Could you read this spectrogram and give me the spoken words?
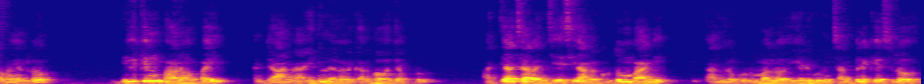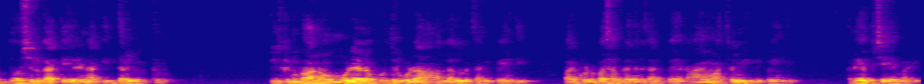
సమయంలో బిల్కిన్ భానోపై అంటే ఆమె ఐదు నెలల గర్భవతి అప్పుడు అత్యాచారం చేసి ఆమె కుటుంబాన్ని అందులో కుటుంబంలో ఏడుగురు చంపిన కేసులో దోషులుగా తేలిన ఇద్దరు వ్యక్తులు. ఇల్కిన్ భాను మూడేళ్ళ కూతురు కూడా అల్లల్లో చనిపోయింది. వారి కుటుంబ సభ్యులందరూ చనిపోయారు. ఆమె మాత్రం మిగిలిపోయింది. రేపు చేయబడి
